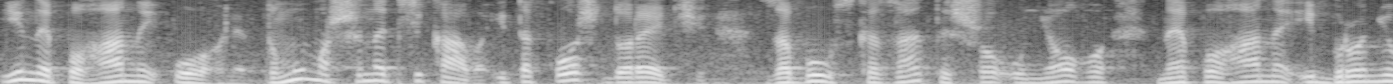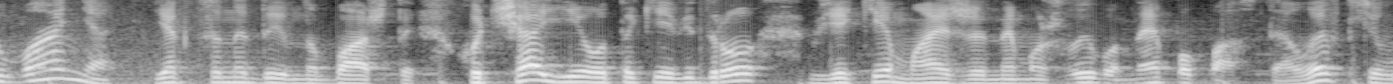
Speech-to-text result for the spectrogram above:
І непоганий огляд. Тому машина цікава. І також, до речі, забув сказати, що у нього непогане і бронювання, як це не дивно бачити. Хоча є отаке відро, в яке майже неможливо не попасти. Але в цілому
